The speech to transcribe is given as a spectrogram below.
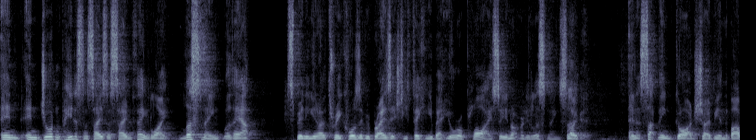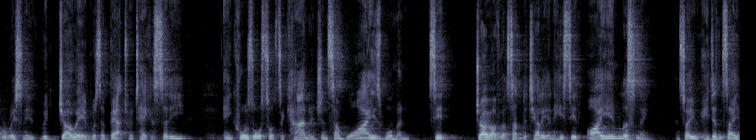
and and Jordan Peterson says the same thing, like listening without spending, you know, three quarters of your brain is actually thinking about your reply, so you're not really listening. So, okay. and it's something God showed me in the Bible recently, where Joab was about to attack a city and cause all sorts of carnage, and some wise woman said, Job, I've got something to tell you. And he said, I am listening. And so he, didn't say,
